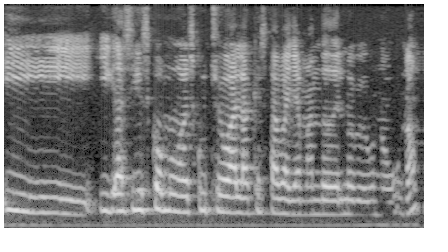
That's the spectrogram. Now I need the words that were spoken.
y, y así es como escuchó a la que estaba llamando del 911.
